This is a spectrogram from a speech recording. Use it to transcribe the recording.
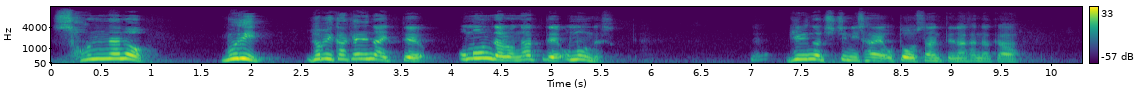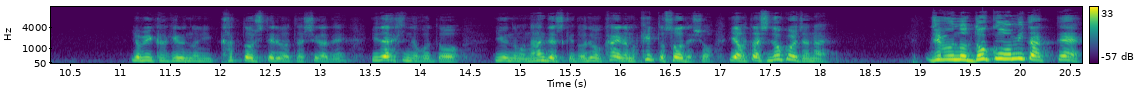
そんなの無理、呼びかけれないって思うんだろうなって思うんです。義理の父にさえお父さんってなかなか呼びかけるのに葛藤してる私がね、ユダヤ人のことを言うのもなんですけど、でも彼らもきっとそうでしょう。いや、私どころじゃない。自分のどこを見たって、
